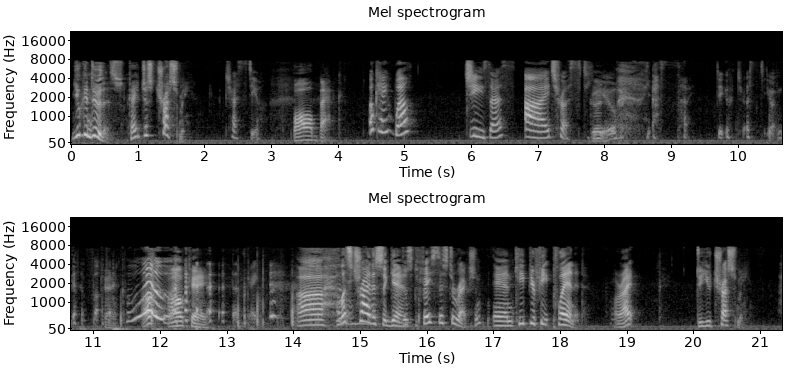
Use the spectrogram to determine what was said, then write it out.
You can do this, okay? Just trust me. trust you. Fall back. Okay, well, Jesus, I trust Good. you. Yes, I do trust you. I'm going to fall Okay. back. Oh, okay. that's great. Uh, let's try this again. Just face this direction and keep your feet planted. All right? Do you trust me?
